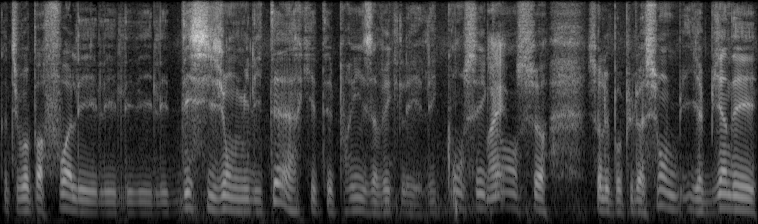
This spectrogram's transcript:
quand tu vois parfois les, les- les- les décisions militaires qui étaient prises avec les, conséquences sur, sur les populations, il y a bien des,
